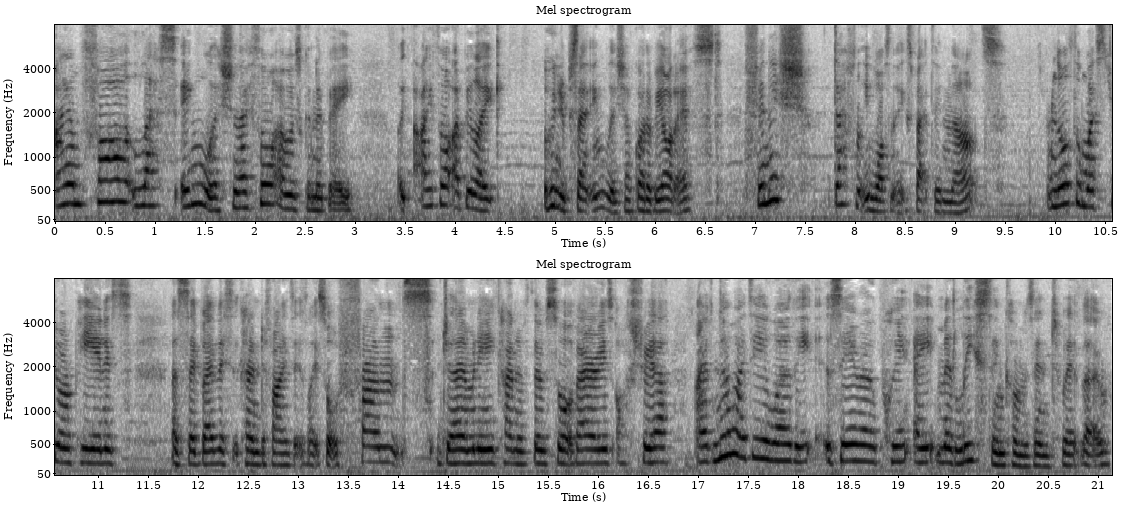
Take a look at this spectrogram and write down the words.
I am far less English than I thought I was going to be. Like I thought I'd be like 100% English. I've got to be honest. Finnish, definitely wasn't expecting that. North and West European is, as I said by this, it kind of defines it as like sort of France, Germany, kind of those sort of areas, Austria. I have no idea where the 0.8 Middle Eastern comes into it though.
